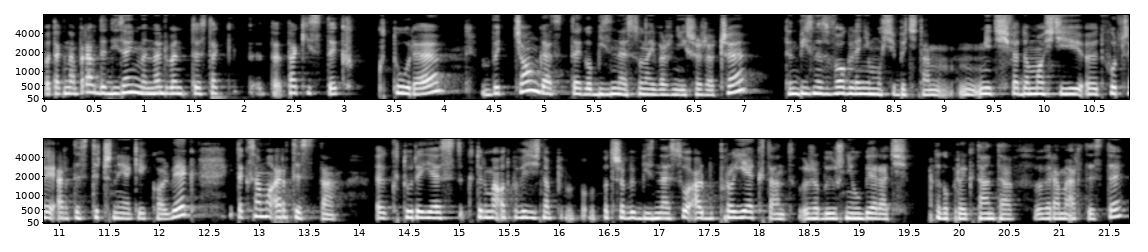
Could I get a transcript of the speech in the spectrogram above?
Bo tak naprawdę design management to jest tak, taki styk, który wyciąga z tego biznesu najważniejsze rzeczy. Ten biznes w ogóle nie musi być tam, mieć świadomości e, twórczej, artystycznej jakiejkolwiek. I tak samo artysta, e, który jest, który ma odpowiedzieć na potrzeby biznesu, albo projektant, żeby już nie ubierać tego projektanta w ramy artysty,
